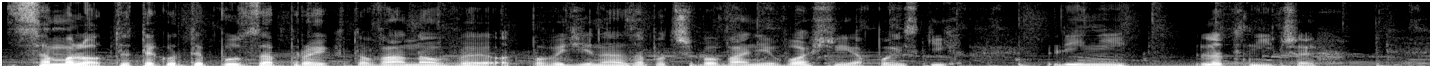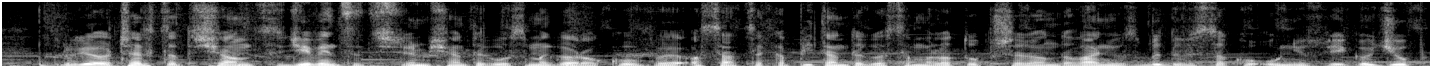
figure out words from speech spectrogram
Samoloty tego typu zaprojektowano w odpowiedzi na zapotrzebowanie właśnie japońskich linii lotniczych. 2 czerwca 1978 roku w Osace kapitan tego samolotu przy lądowaniu zbyt wysoko uniósł jego dziób,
